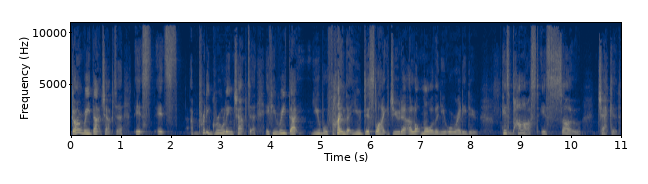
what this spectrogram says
Go and read that chapter. It's, it's a pretty grueling chapter. If you read that, you will find that you dislike Judah a lot more than you already do. His past is so checkered.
